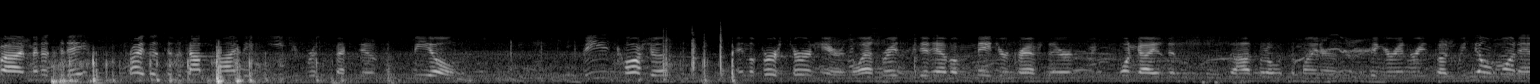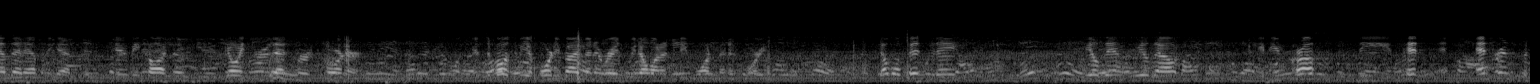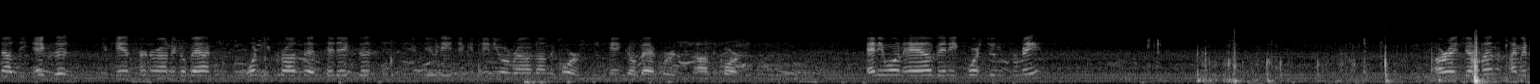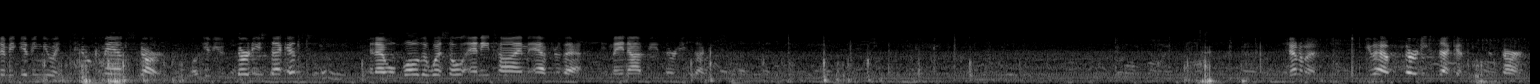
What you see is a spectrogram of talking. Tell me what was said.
45 minutes today. Prizes to the top five in each respective field. Be cautious in the first turn here. In the last race, we did have a major crash there. One guy is in the hospital with some minor finger injuries, but we don't want to have that happen again. Do be cautious going through that first corner. It's supposed to be a 45 minute race. We don't want it to be one minute for you. Double pit today. Wheels in, wheels out. If you cross the pit entrance but not the exit, you can turn around and go back. Once you cross that pit exit, you do need to continue around on the course. You can't go backwards on the course. Anyone have any questions for me? All right, gentlemen, I'm going to be giving you a two command start. I'll give you 30 seconds, and I will blow the whistle anytime after that. It may not be 30 seconds. Gentlemen, you have 30 seconds to start.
